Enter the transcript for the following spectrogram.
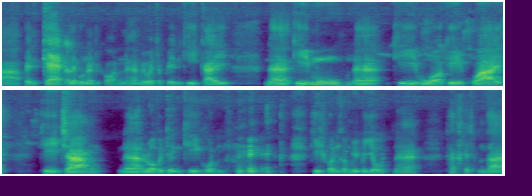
อเป็นแก๊สอะไรพวกนั้นไปก่อนนะฮะไม่ว่าจะเป็นขี้ไก่นะฮะขี้หมูนะฮะขี้วัวขี้ควาย ขี้ช้างนะฮะรวมไปถึงขี้คน ขี้คนก็มีประโยชน์นะฮะถ้าใครทำได้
